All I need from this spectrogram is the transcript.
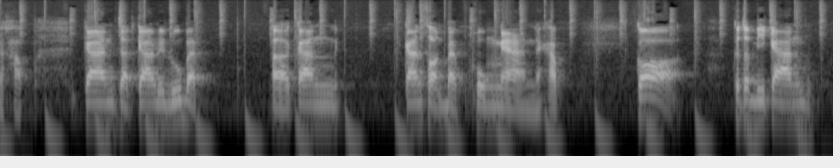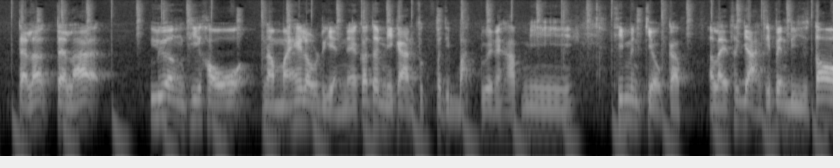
นะครับ การจัดการเรียนรู้แบบ การการสอนแบบโครงงานนะครับ ก็ก็จะมีการแต่ละแต่ละเรื่องที่เขานำมาให้เราเรียนเนี่ยก็จะมีการฝึกปฏิบัติด้วยนะครับ มีที่มันเกี่ยวกับอะไรสักอย่างที่เป็นดิจิตอล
